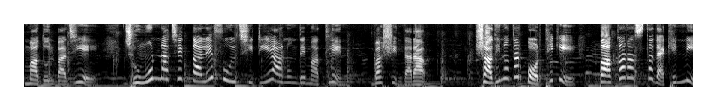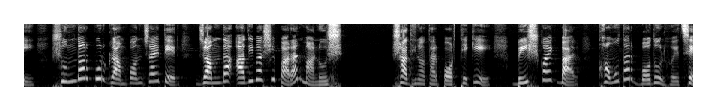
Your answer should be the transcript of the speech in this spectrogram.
মাদল বাজিয়ে ঝুমুর নাচের তালে ফুল ছিটিয়ে আনন্দে মাতলেন বাসিন্দারা। স্বাধীনতার পর থেকে পাকা রাস্তা দেখেননি সুন্দরপুর গ্রাম পঞ্চায়েতের জামদা আদিবাসী পাড়ার মানুষ। স্বাধীনতার পর থেকে বেশ কয়েকবার ক্ষমতার বদল হয়েছে।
